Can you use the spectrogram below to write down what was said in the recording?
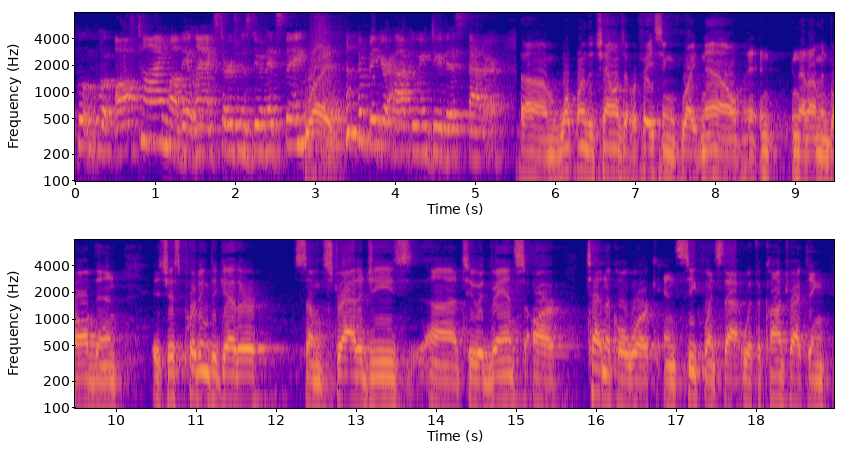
quote unquote off time while the Atlantic Sturgeon is doing its thing. Right. to figure out how can we do this better. Um, one one of the challenges that we're facing right now, and, and that I'm involved in, is just putting together some strategies uh, to advance our technical work and sequence that with the contracting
